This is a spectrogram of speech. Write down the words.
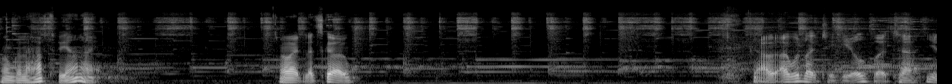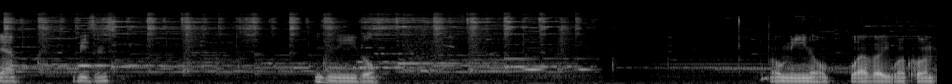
I'm gonna have to be, aren't I? Alright, let's go. I, I would like to heal, but, uh, you know, reasons. Isn't evil. Or mean, or whatever you want to call him.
